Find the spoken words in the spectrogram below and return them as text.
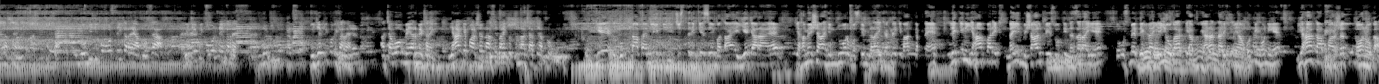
करते हैं। अच्छा तो योगी जी को वोट नहीं कर रहे हैं आप लोग क्या? बीजेपी को वोट नहीं कर रहे हैं? बीजेपी को भी कर रहे हैं? अच्छा वो मेयर में करेंगे। यहाँ के पार्षद नासिर भाई को चुनना चाहते हैं आप लोग। ये गुप्ता फैमिली की जिस तरीके से बताया ये जा रहा है कि हमेशा हिंदू और मुस्लिम लड़ाई झगड़े की बात करते हैं लेकिन यहाँ पर एक नई मिसाल पेश होती नज़र आई है। तो उसमें देखना यही होगा कि अब 11 तारीख में यहाँ वोटिंग होनी है। यहाँ का पार्षद कौन होगा?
